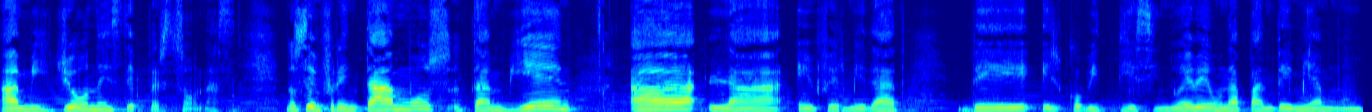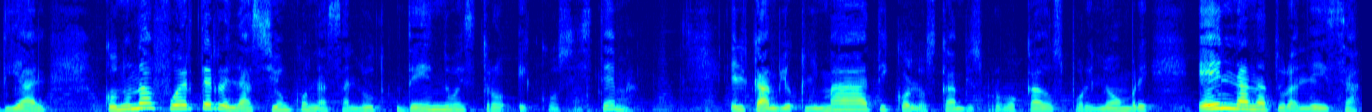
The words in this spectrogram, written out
a millones de personas. Nos enfrentamos también a la enfermedad del el COVID-19, una pandemia mundial con una fuerte relación con la salud de nuestro ecosistema el cambio climático, los cambios provocados por el hombre en la naturaleza,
